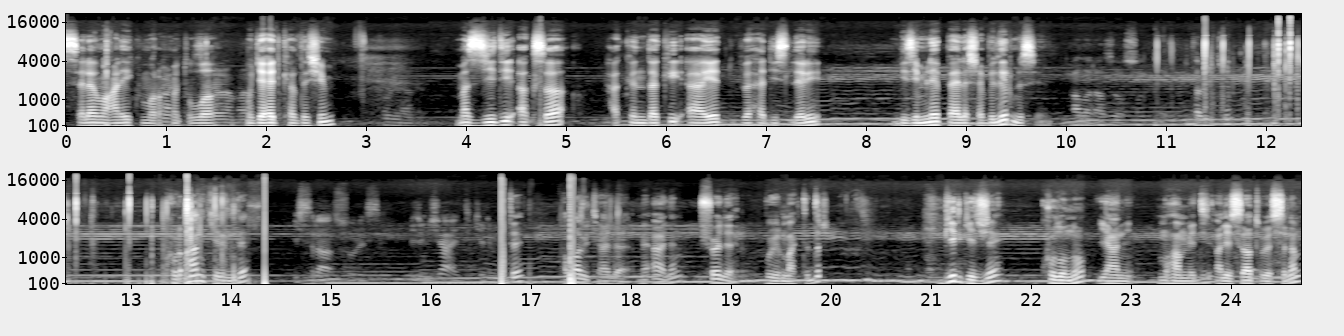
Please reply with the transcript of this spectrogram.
Selamun Aleyküm ve Rahmetullah. Mücahit kardeşim. Mescidi Aksa hakkındaki ayet ve hadisleri bizimle paylaşabilir misin? Allah razı olsun. Tabii ki. Kur'an-ı Kerim'de İsra suresi 1. ayet-i kerimede Allahü Teala mealen şöyle buyurmaktadır. Bir gece kulunu yani Muhammed'i aleyhissalatü vesselam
